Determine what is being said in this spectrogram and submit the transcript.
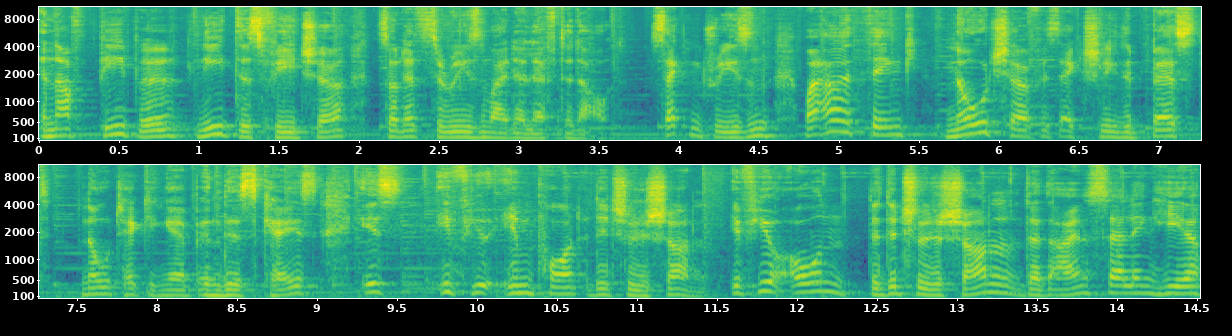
enough people need this feature, so that's the reason why they left it out. Second reason why I think Noteshelf is actually the best note-taking app in this case is if you import a digital journal. If you own the digital journal that I'm selling here,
